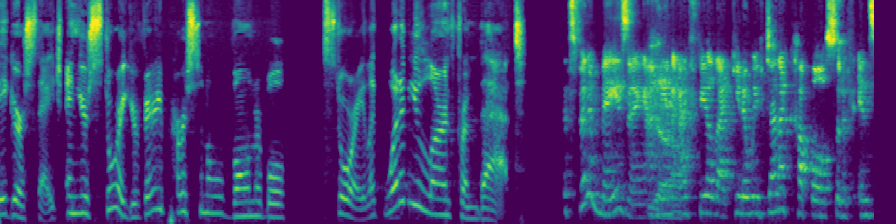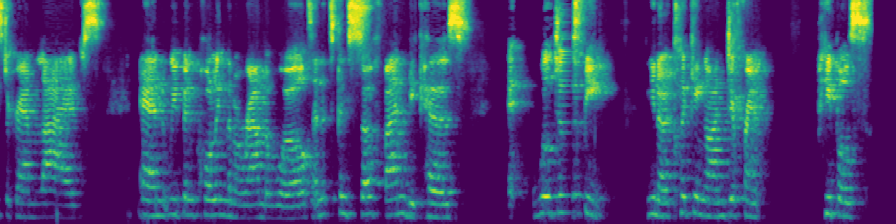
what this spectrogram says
bigger stage and your story your very personal vulnerable story? Like what have you learned from that? It's been amazing. I yeah. mean i feel like you know we've done a couple sort of instagram lives and we've been calling them around the world. And it's been so fun because we'll just be you know clicking on different people's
